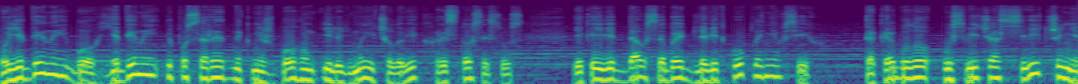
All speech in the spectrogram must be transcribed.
Бо єдиний Бог, єдиний і посередник між Богом і людьми, і чоловік Христос Ісус, який віддав себе для відкуплення всіх. Таке було у свій час свідчення,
